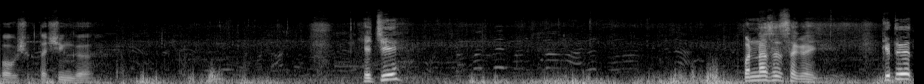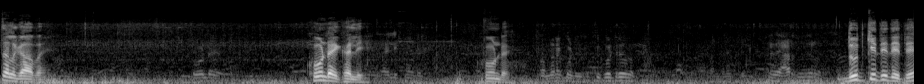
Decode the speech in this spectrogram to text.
पाहू शकता शिंग. ह्याची पन्नासच सगळ्याची किती वेळ गाब आहे आहे खोंड आहे खाली. खोंड आहे. दूध किती देते?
